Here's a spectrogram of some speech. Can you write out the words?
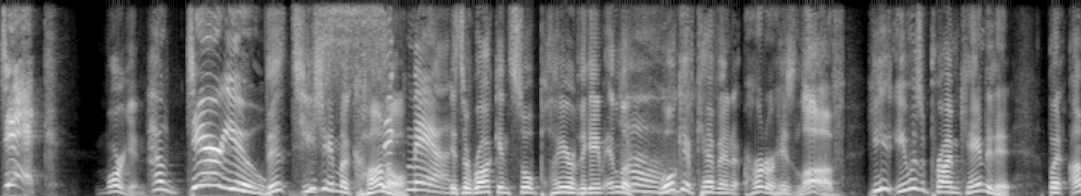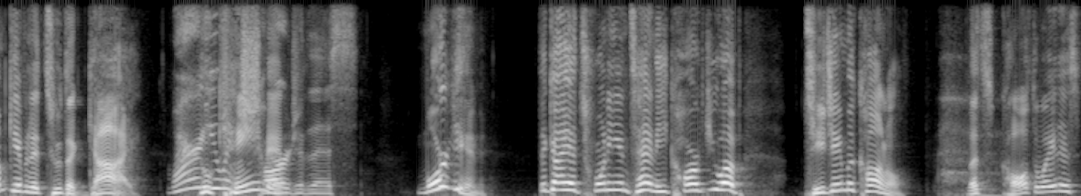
dick! Morgan. How dare you? This TJ McConnell sick man. is a rock and soul player of the game. And look, ah. we'll give Kevin Huerter his love. He he was a prime candidate, but I'm giving it to the guy. Why are who you in came in- charge of this? Morgan. The guy had 20 and 10. He carved you up. TJ McConnell, let's call it the way it is,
